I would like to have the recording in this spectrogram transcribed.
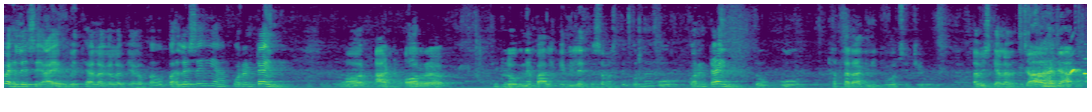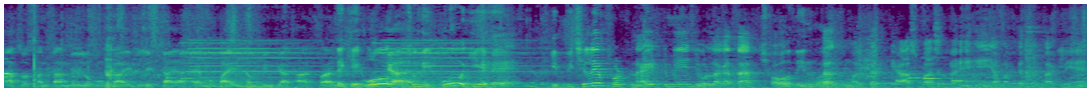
पहले से आए हुए थे अलग अलग जगह पर वो पहले से ही यहाँ क्वारंटाइन है। और आठ और लोग नेपाल के मिले थे समस्तीपुर में वो क्वारंटाइन है तो वो अठहत्तर आदमी की वो सूची होगी अब इसके अलावा चार हज़ार पाँच सौ संतानवे लोगों का एक लिस्ट आया है मोबाइल डंपिंग के आधार पर। देखिए वो क्या है? सुनिए वो ये है कि पिछले फोर्टनाइट में जो लगातार छः दिन तक मरकज के आसपास रहे हैं या मरकज में भाग लिए हैं,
